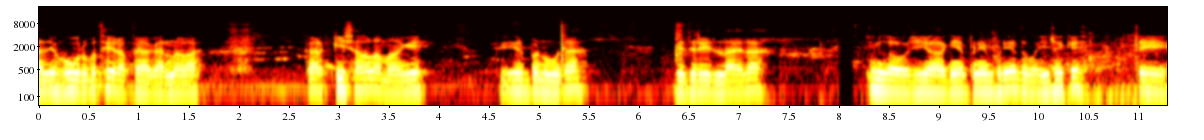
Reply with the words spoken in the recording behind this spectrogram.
ਹਜੇ ਹੋਰ ਬਥੇਰਾ ਪਿਆ ਕਰਨ ਵਾਲਾ। ਕਰਕੇ ਸਾਹ ਲਵਾਂਗੇ, ਫੇਰ ਬਣੂ ਇਹਦਾ ਗਜਰੇਲਾ ਇਹਦਾ। ਲਓ ਜੀ, ਆ ਗਏ ਆਪਣੇ ਬੜੀਆਂ ਦਵਾਈ ਲੈ ਕੇ, ਤੇ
